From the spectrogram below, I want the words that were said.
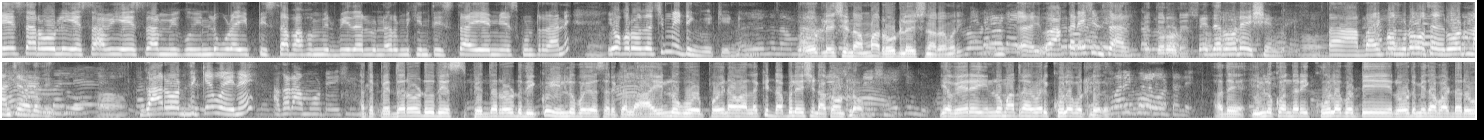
చేస్తా రోడ్లు చేస్తా అవి చేస్తా మీకు ఇండ్లు కూడా ఇప్పిస్తా పాపం మీరు బీదర్లు ఉన్నారు మీకు ఇంత ఇస్తా ఏం చేసుకుంటారా అని ఒక రోజు వచ్చి మీటింగ్ పెట్టిండు. రోడ్లు వేసిండా అమ్మ? రోడ్లు వేసినారా మరి? అక్కడ వేసిండు సార్. పెద్ద రోడ్ వేసిండు? బైపాస్ కూడా వస్తుంది రోడ్ మంచిగా పడదు. గా రోడ్ దిక్కే పోయినాయి అక్కడ అమౌంట్ వేసి అయితే పెద్ద రోడ్డు పెద్ద రోడ్డు దిక్కు ఇండ్లు పోయేసరికల్లా ఆ ఇండ్లు పోయిన వాళ్ళకి డబ్బులు వేసిండు అకౌంట్లో. ఇక వేరే ఇండ్లు మాత్రం ఎవరికి కూలగొట్టలేదు. అదే ఇండ్లు కొందరి కూలగొట్టి రోడ్డు మీద పడ్డారు.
